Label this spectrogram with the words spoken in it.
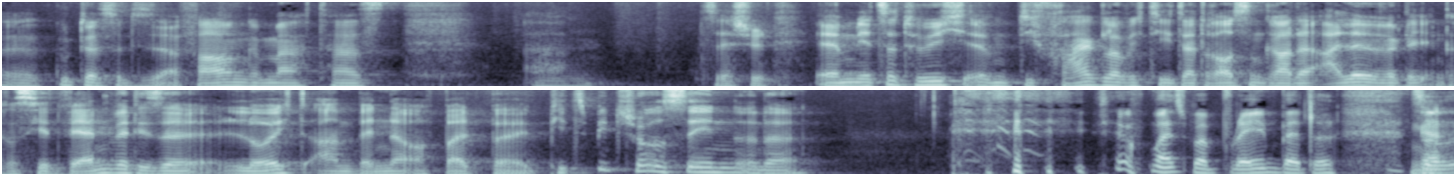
äh, gut, dass du diese Erfahrung gemacht hast. Ähm, sehr schön. Ähm, jetzt natürlich ähm, die Frage, glaube ich, die da draußen gerade alle wirklich interessiert. Werden wir diese Leuchtarmbänder auch bald bei Pete Speed Shows sehen? Oder? Bei Brain Battle, so, Ja.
